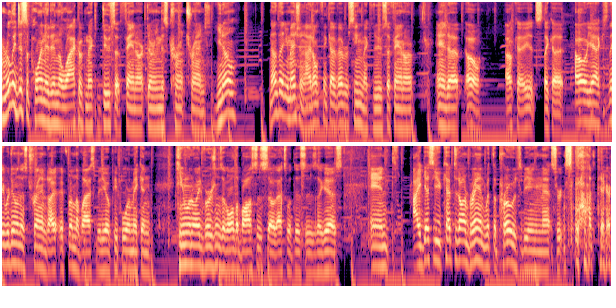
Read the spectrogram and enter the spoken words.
I'm really disappointed in the lack of Medusa fan art during this current trend. You know, now that you mention it, I don't think I've ever seen Medusa fan art. And, uh, oh, okay, it's like a, oh yeah, because they were doing this trend. I, from the last video, people were making humanoid versions of all the bosses, so that's what this is, I guess. And I guess you kept it on brand with the pros being in that certain spot there.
